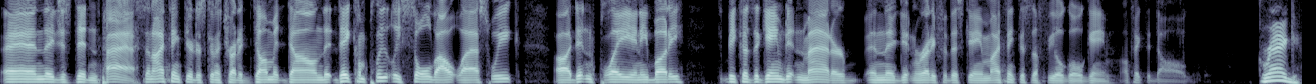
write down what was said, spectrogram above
and they just didn't pass. And I think they're just going to try to dumb it down. They, they completely sold out last week. Uh, didn't play anybody because the game didn't matter, and they're getting ready for this game. I think this is a field goal game. I'll take the dog. Greg.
